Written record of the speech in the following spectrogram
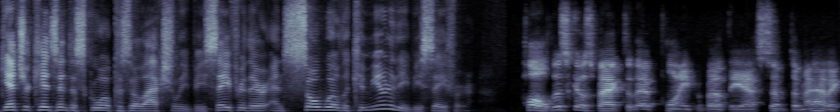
get your kids into school because they'll actually be safer there, and so will the community be safer. Paul, this goes back to that point about the asymptomatic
